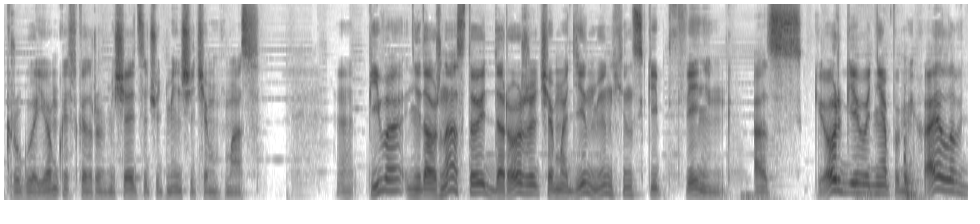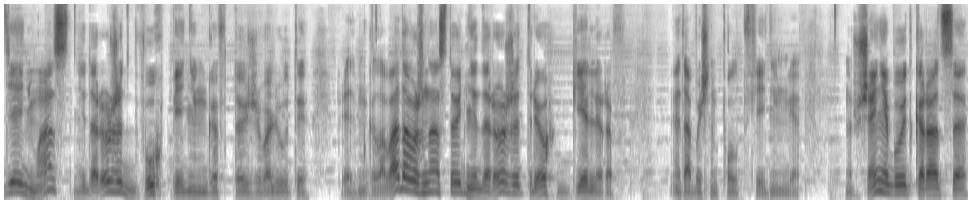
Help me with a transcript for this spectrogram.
круглая емкость, в которой вмещается чуть меньше, чем в масс. Э, Пиво не должна стоить дороже, чем один мюнхенский пфенинг, а с Георгиева дня по Михайлов день масс не дороже двух пеннингов той же валюты. При этом голова должна стоить не дороже трех геллеров. Это обычно полпфенинга. Нарушение будет караться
